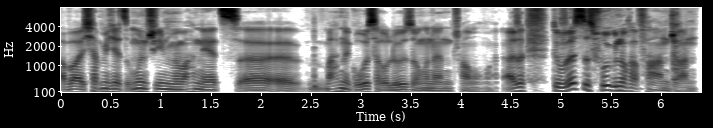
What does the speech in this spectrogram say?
aber ich habe mich jetzt umentschieden, wir machen jetzt äh, machen eine größere Lösung und dann schauen wir mal. Also du wirst es früh genug erfahren, Jan.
